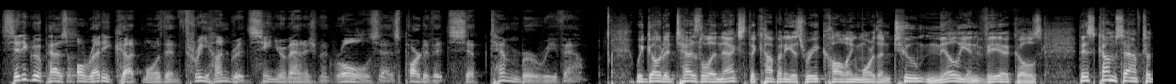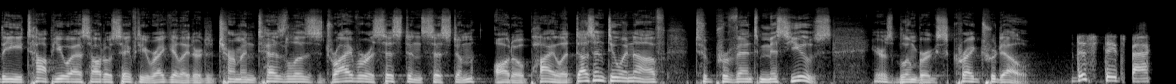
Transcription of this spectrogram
Citigroup has already cut more than 300 senior management roles as part of its September revamp. We go to Tesla next. The company is recalling more than 2 million vehicles. This comes after the top U.S. auto safety regulator determined Tesla's driver assistance system, Autopilot, doesn't do enough to prevent misuse. Here's Bloomberg's Craig Trudell. This dates back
